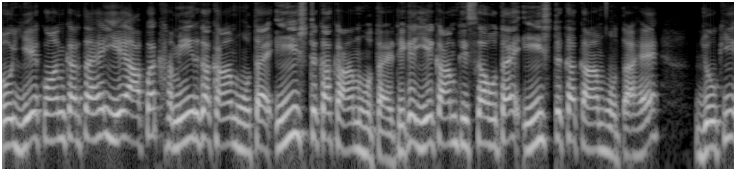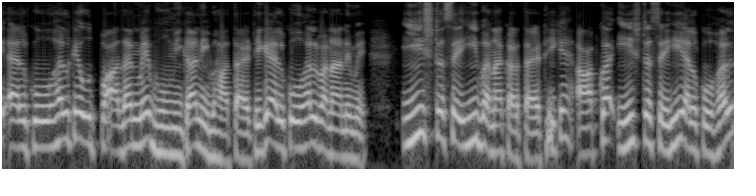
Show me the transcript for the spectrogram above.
तो ये कौन करता है? ये आपका खमीर का काम होता है, ईस्ट का काम होता है, ठीक है? ये काम किसका होता है? ईस्ट का काम होता है, जो कि अल्कोहल के उत्पादन में भूमिका निभाता है, ठीक है? अल्कोहल बनाने में। ईस्ट से ही बना करता है, ठीक है? आपका ईस्ट से ही अल्कोहल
